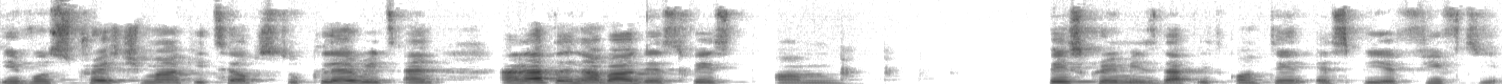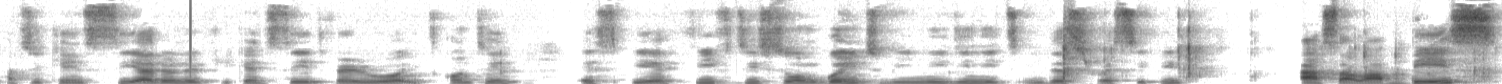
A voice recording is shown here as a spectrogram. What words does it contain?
even stretch mark. It helps to clear it. And another thing about this face um face cream is that it contains SPF 50 as you can see I don't know if you can see it very well it contains SPF 50 so I'm going to be needing it in this recipe as our base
